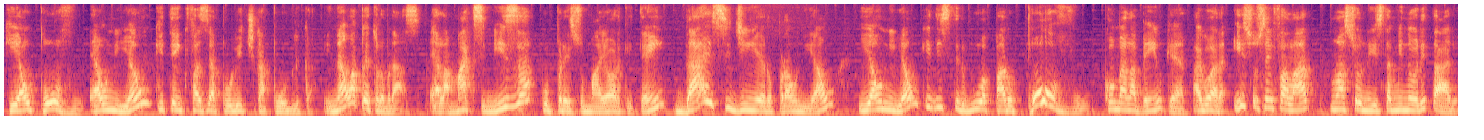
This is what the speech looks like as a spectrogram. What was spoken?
que é o povo. É a União que tem que fazer a política pública e não a Petrobras. Ela maximiza o preço maior que tem, dá esse dinheiro para a União e a União que distribua para o povo como ela bem o quer. Agora, isso sem falar no acionista minoritário.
